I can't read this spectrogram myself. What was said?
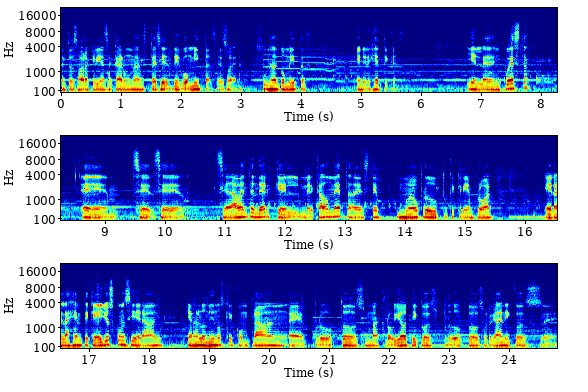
Entonces ahora querían sacar una especie de gomitas, eso era, unas gomitas energéticas. Y en la encuesta eh, se, se, se daba a entender que el mercado meta de este nuevo producto que querían probar era la gente que ellos consideraban que eran los mismos que compraban eh, productos macrobióticos, productos orgánicos eh,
